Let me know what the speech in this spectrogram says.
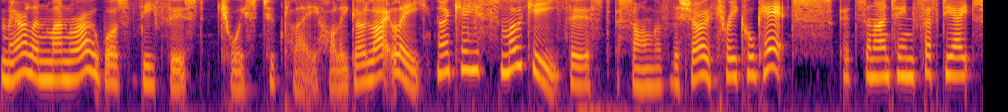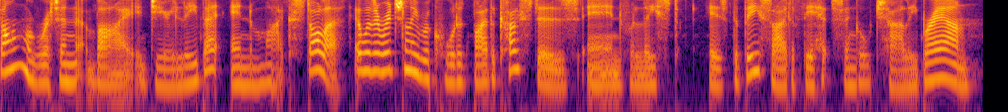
Marilyn Monroe was the first choice to play Holly Golightly. Okay, Smoky, first song of the show, Three Cool Cats. It's a 1958 song written by Jerry Leiber and Mike Stoller. It was originally recorded by the Coasters and released as the B side of their hit single Charlie Brown.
